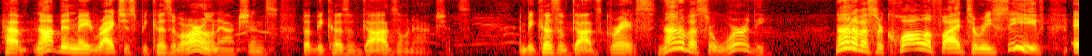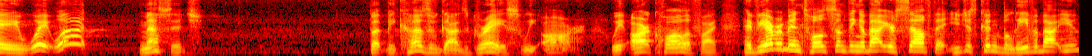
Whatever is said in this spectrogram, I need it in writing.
have not been made righteous because of our own actions, but because of God's own actions and because of God's grace. None of us are worthy. None of us are qualified to receive a wait, what? message. But because of God's grace, we are. We are qualified. Have you ever been told something about yourself that you just couldn't believe about you?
